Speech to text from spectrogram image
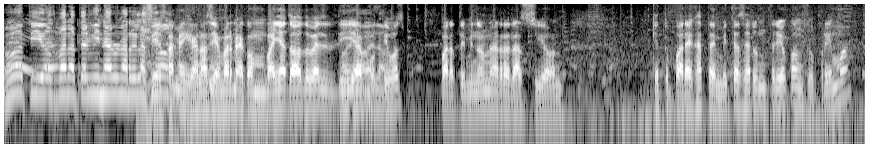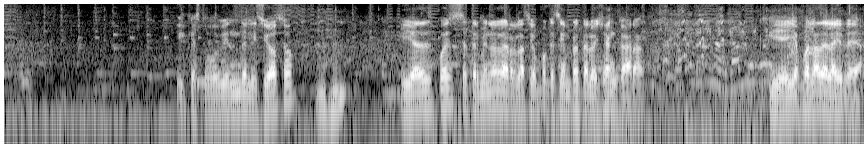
Motivos para terminar una relación. Fiesta mexicana siempre me acompaña todo el día. Oilo, oilo. Motivos para terminar una relación. Que tu pareja te invite a hacer un trío con su prima. Y que estuvo bien delicioso. Y ya después se termina la relación porque siempre te lo echan cara. Y ella fue la de la idea.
